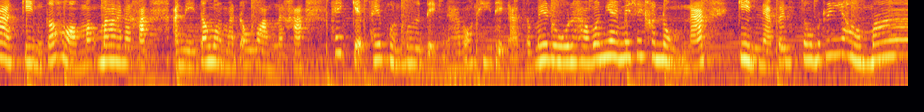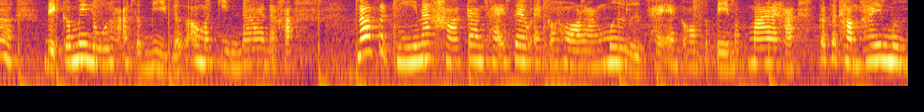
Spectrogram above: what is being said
ากๆกลิ่นก็หอมมากๆนะคะ อันนี้ต้องระมัดระวังนะคะ ให้เก็บให้พ้นมือเด็กนะคะบางทีเด็กอาจจะไม่รู้นะคะว่าเนี่ยไม่ใช่ขนมนะกลิ่นเนี่ยเป็นสตรอเบอรี่หอมมาก เด็กก็ไม่รู้นะคะอาจจะบีบแล้วก็เอามากินได้นะคะนอกจากนี้นะคะการใช้เจลแอลกอฮอล์ล้างมือหรือใช้แอลกอฮอล์สเปรย์มากๆนะคะ ก็จะทำให้มือ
